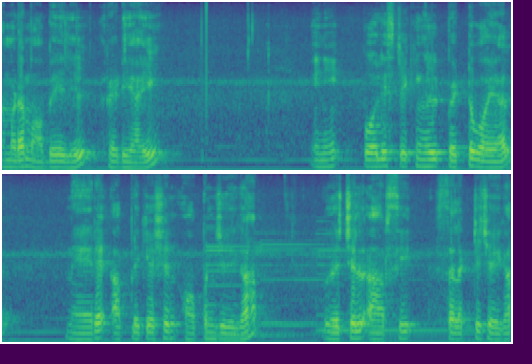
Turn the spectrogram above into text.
നമ്മുടെ മൊബൈലിൽ റെഡിയായി ഇനി പോലീസ് ചെക്കിങ്ങിൽ പെട്ടുപോയാൽ നേരെ ആപ്ലിക്കേഷൻ ഓപ്പൺ ചെയ്യുക വെർച്വൽ ആർ സി സെലക്ട് ചെയ്യുക.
